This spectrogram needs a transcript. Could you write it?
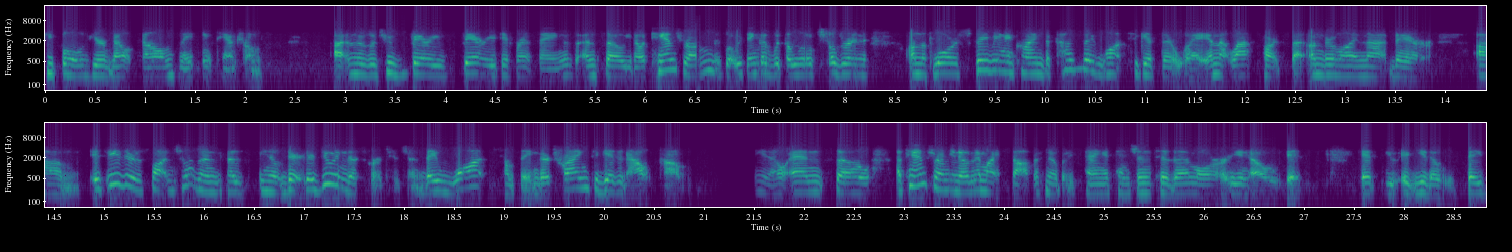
people hear meltdowns and they think tantrums. Uh, and those are two very, very different things. And so, you know, a tantrum is what we think of with the little children on the floor screaming and crying because they want to get their way. And that last part's that underline that there. Um, it's easier to spot in children because, you know, they're, they're doing this for attention. They want something. They're trying to get an outcome. You know, and so a tantrum, you know, they might stop if nobody's paying attention to them or, you know, it it you, it, you know they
